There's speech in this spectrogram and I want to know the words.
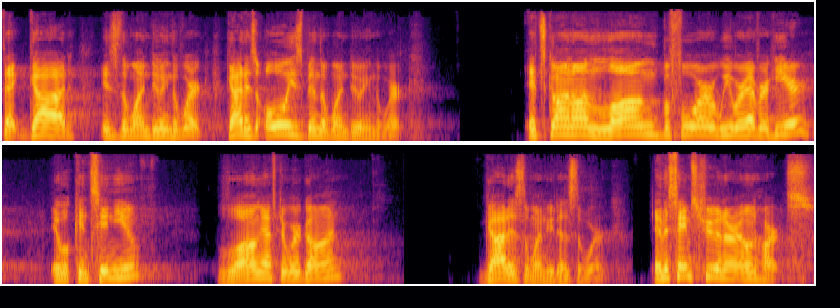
that God is the one doing the work. God has always been the one doing the work. It's gone on long before we were ever here. It will continue long after we're gone. God is the one who does the work. And the same is true in our own hearts.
